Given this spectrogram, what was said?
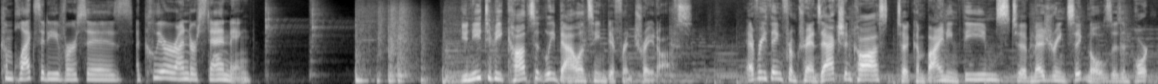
complexity versus a clearer understanding. You need to be constantly balancing different trade offs. Everything from transaction cost to combining themes to measuring signals is important.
